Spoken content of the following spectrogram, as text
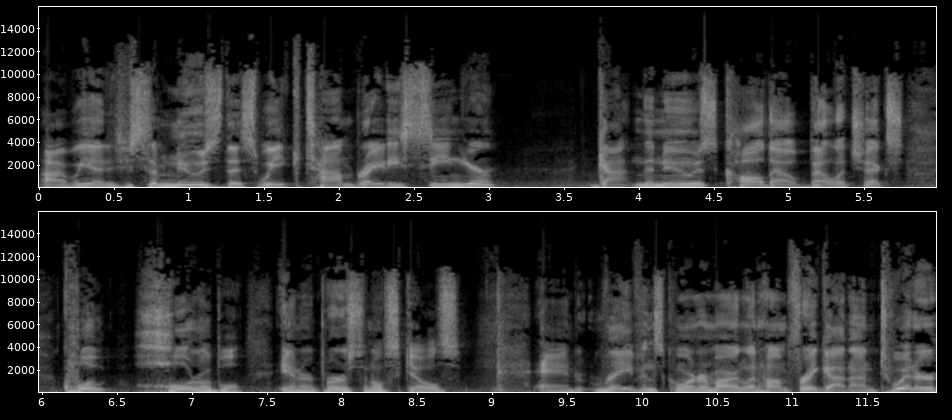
Uh, we had some news this week. Tom Brady Sr. got in the news, called out Belichick's, quote, horrible interpersonal skills. And Ravens corner Marlon Humphrey got on Twitter,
